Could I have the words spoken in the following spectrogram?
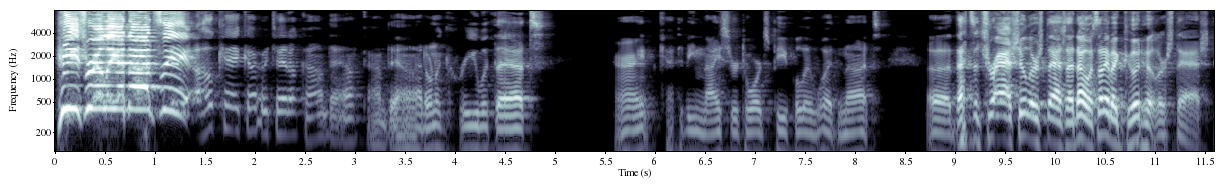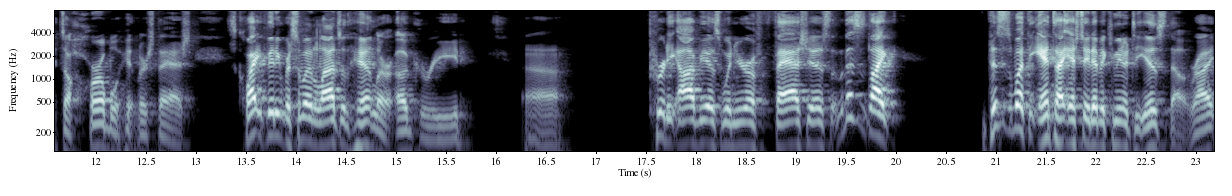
He's really a Nazi. Okay, calm potato, calm down, calm down. I don't agree with that. All right, got to be nicer towards people and whatnot. Uh, that's a trash Hitler stash. I know it's not even a good Hitler stash. It's a horrible Hitler stash. It's quite fitting for someone who aligns with Hitler. Agreed. Uh, pretty obvious when you're a fascist. This is like, this is what the anti-SJW community is, though, right?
